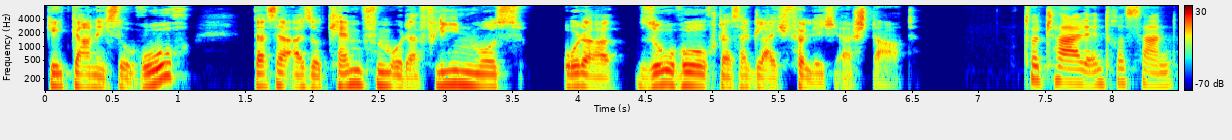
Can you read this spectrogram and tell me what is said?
geht gar nicht so hoch, dass er also kämpfen oder fliehen muss oder so hoch, dass er gleich völlig erstarrt. Total interessant.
